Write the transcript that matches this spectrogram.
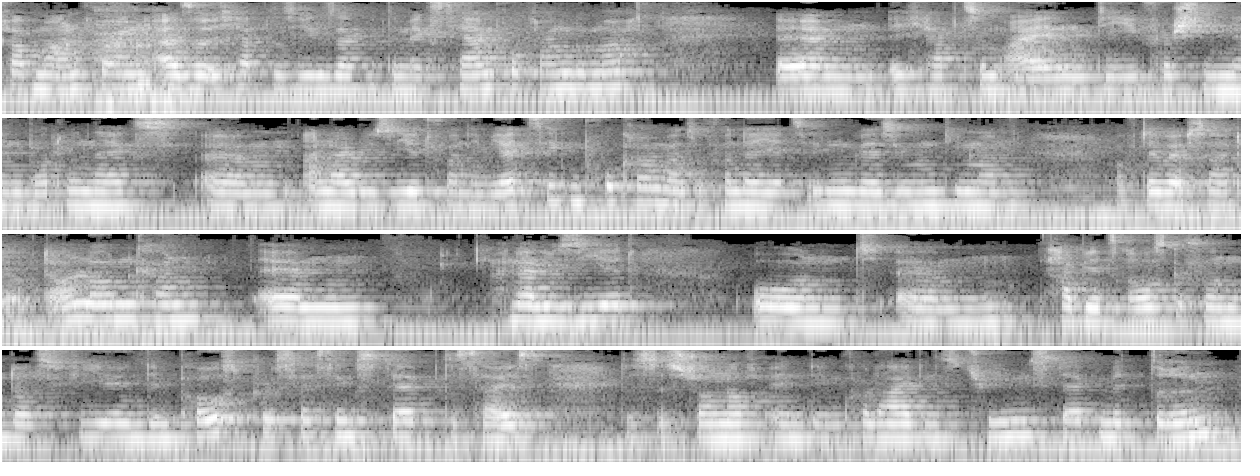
gerade mal anfangen. Also ich habe das, wie gesagt, mit dem externen Programm gemacht. Ähm, ich habe zum einen die verschiedenen Bottlenecks ähm, analysiert von dem jetzigen Programm, also von der jetzigen Version, die man auf der Webseite auch downloaden kann, ähm, analysiert und ähm, habe jetzt rausgefunden, dass viel in dem Post-Processing-Step, das heißt, das ist schon noch in dem Collide- und Streaming-Step mit drin.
